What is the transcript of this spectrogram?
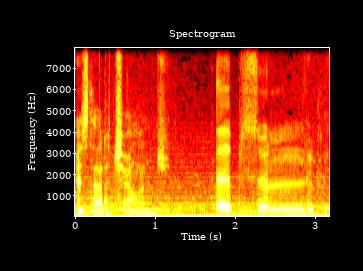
Is that a challenge? Absolutely.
